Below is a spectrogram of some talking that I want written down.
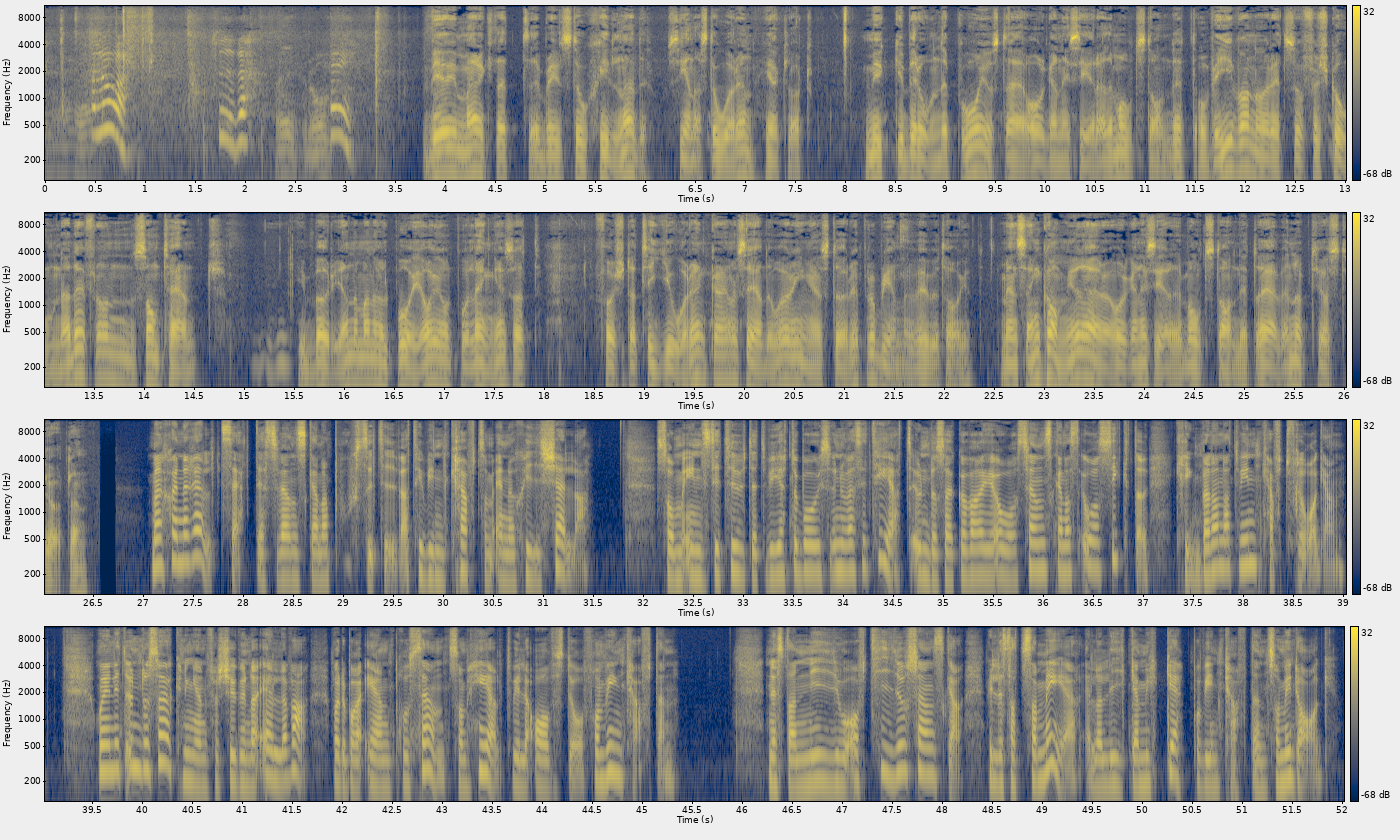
Hallå! Frida. Hej, Rolf. Hej. Vi har ju märkt att det blivit stor skillnad de senaste åren, helt klart. Mycket beroende på just det här organiserade motståndet. Och vi var nog rätt så förskonade från sånt här i början när man höll på. Jag har ju hållit på länge så att första tio åren kan jag säga, då var det inga större problem överhuvudtaget. Men sen kom ju det här organiserade motståndet och även upp till Östergötland. Men generellt sett är svenskarna positiva till vindkraft som energikälla. Som institutet vid Göteborgs universitet undersöker varje år svenskarnas åsikter kring bland annat vindkraftfrågan. Och enligt undersökningen för 2011 var det bara en procent som helt ville avstå från vindkraften. Nästan nio av tio svenskar ville satsa mer eller lika mycket på vindkraften som idag.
